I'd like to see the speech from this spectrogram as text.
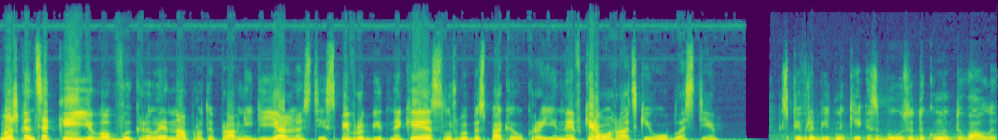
Мешканця Києва викрили на протиправній діяльності співробітники Служби безпеки України в Кіровоградській області. Співробітники СБУ задокументували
